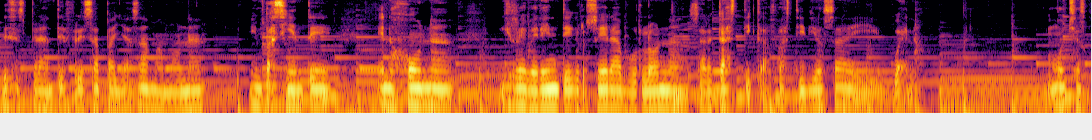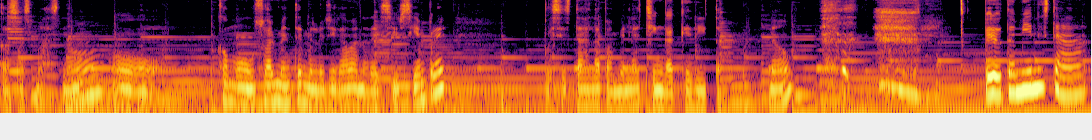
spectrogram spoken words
desesperante, fresa, payasa, mamona, impaciente, enojona, irreverente, grosera, burlona, sarcástica, fastidiosa y bueno, muchas cosas más, ¿no? O como usualmente me lo llegaban a decir siempre, pues está la Pamela chingaquedita, ¿no? Pero también está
